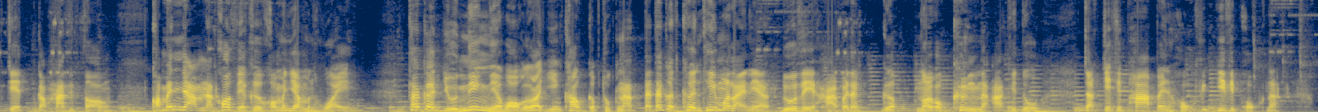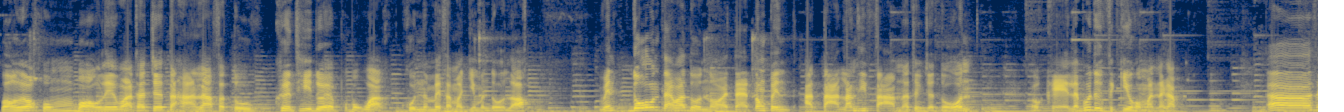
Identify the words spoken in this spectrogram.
67 กับ 52ความแม่นยำนะข้อเสียคือความแม่นยำมันห่วย ถ้าเกิดอยู่นิ่งเนี่ยบอกเลยว่ายิงเข้าเกือบทุกนัด แต่ถ้าเกิดเคลื่อนที่เมื่อไรเนี่ยดูสิหายไปตั้งเกือบน้อยกว่าครึ่งนะอะที่ดู จาก 75 เป็น 60 26 นะ บอกเลยว่าผมบอกเลยว่าถ้าเจอทหารราบศัตรูเคลื่อนที่ด้วยผมบอกว่าคุณไม่สามารถยิงมันโดนหรอก เว้นโดนแต่ว่าโดนน้อย แต่ต้องเป็นอัตราลั่นที่3นะถึงจะโดน โอเค แล้วพูดถึงสกิลของมันนะครับเอ่อส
